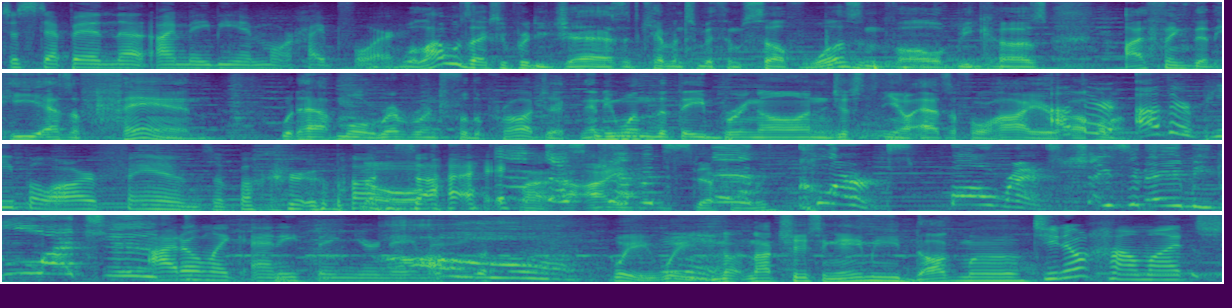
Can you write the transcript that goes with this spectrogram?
to step in that I maybe am more hyped for. Well, I was actually pretty jazzed that Kevin Smith himself was involved because I think that he, as a fan, would have more reverence for the project. Anyone mm. that they bring on, just you know, as a for hire. Other other people are fans of Buckaroo No, Banzai. I- That's I Kevin Smith, definitely- Clerks, Mallrats, Chasing Amy, Legend. I don't like anything you're naming. Oh, Wait, wait, not, not chasing Amy, Dogma. Do you know how much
